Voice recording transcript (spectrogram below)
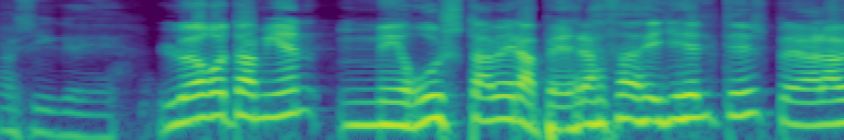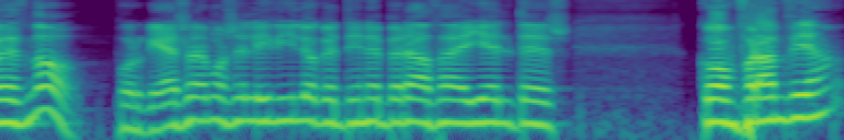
Así que. Luego también me gusta ver a Pedraza de Yeltes, pero a la vez no, porque ya sabemos el idilio que tiene Pedraza de Yeltes con Francia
